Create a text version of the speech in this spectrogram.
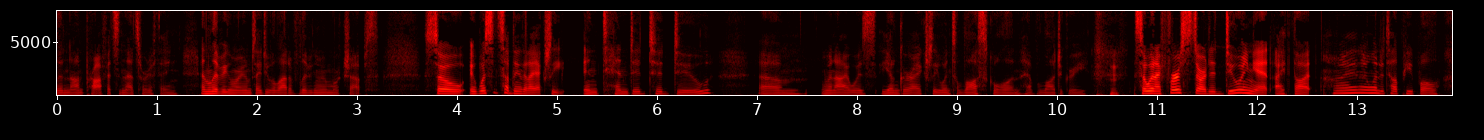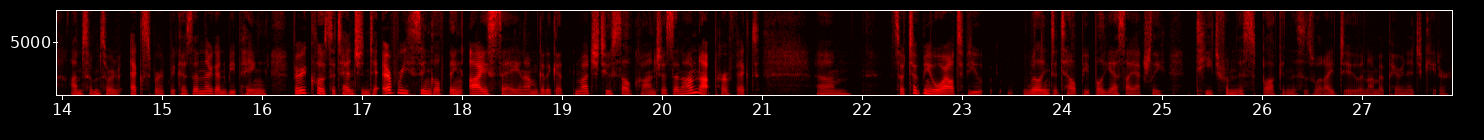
and nonprofits and that sort of thing. And living rooms. I do a lot of living room workshops. So it wasn't something that I actually intended to do. Um, when I was younger, I actually went to law school and have a law degree. so when I first started doing it, I thought, I don't want to tell people I'm some sort of expert because then they're going to be paying very close attention to every single thing I say, and I'm going to get much too self conscious, and I'm not perfect. Um, so it took me a while to be willing to tell people, yes, I actually teach from this book, and this is what I do, and I'm a parent educator.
